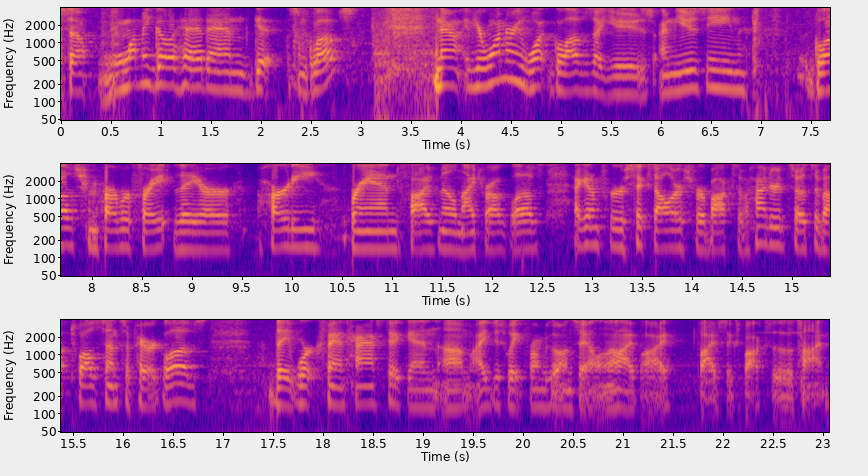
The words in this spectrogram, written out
So let me go ahead and get some gloves. Now, if you're wondering what gloves I use, I'm using gloves from Harbor Freight. They are Hardy brand 5 mil nitrile gloves. I get them for $6 for a box of 100, so it's about 12 cents a pair of gloves. They work fantastic, and um, I just wait for them to go on sale, and then I buy five, six boxes at a time.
